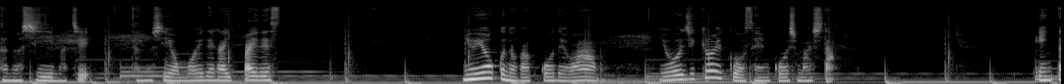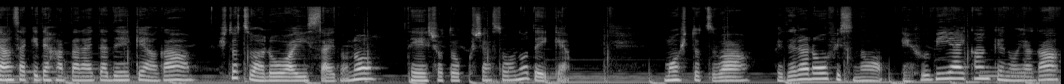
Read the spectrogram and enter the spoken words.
楽しい街楽しい思い出がいっぱいです。ニューヨークの学校では幼児教育を専攻しました。インターン先で働いたデイケアが、一つはローアイースサイドの低所得者層のデイケア。もう一つはフェデラルオフィスの FBI 関係の親が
